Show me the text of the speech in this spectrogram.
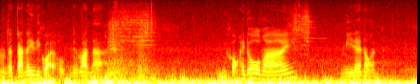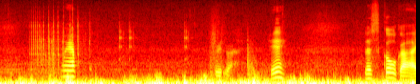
มันจะการได้ดีกว่าผมในมานา มีของให้โดไหมมีแน่นอนแมบดูดีกว่าเฮ้ let's go guy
